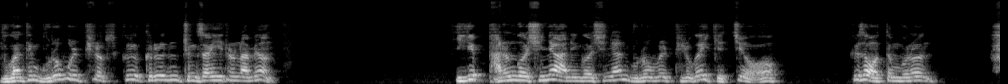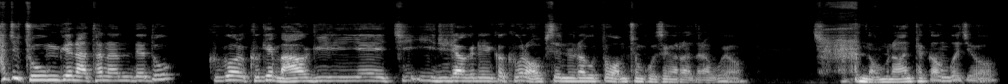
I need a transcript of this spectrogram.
누구한테 물어볼 필요 없어. 그, 그런 증상이 일어나면 이게 바른 것이냐 아닌 것이냐 물어볼 필요가 있겠죠. 그래서 어떤 분은 아주 좋은 게 나타났는데도 그걸 그게 마귀의 지- 일이라 그러니까 그걸 없애느라고 또 엄청 고생을 하더라고요. 참 너무나 안타까운 거죠.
